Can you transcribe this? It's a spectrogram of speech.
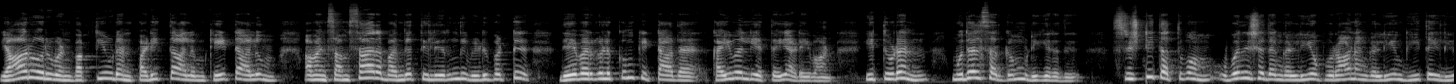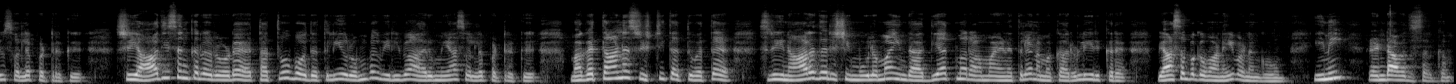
யார் ஒருவன் பக்தியுடன் படித்தாலும் கேட்டாலும் அவன் சம்சார பந்தத்திலிருந்து விடுபட்டு தேவர்களுக்கும் கிட்டாத கைவல்யத்தை அடைவான். இத்துடன் முதல் சர்க்கம் முடிகிறது. சிருஷ்டி தத்துவம் உபனிஷதங்கள்லேயும் புராணங்கள்லேயும் கீதையிலையும் சொல்லப்பட்டிருக்கு. ஸ்ரீ ஆதிசங்கரரோட தத்துவபோதத்துலேயும் ரொம்ப விரிவாக அருமையாக சொல்லப்பட்டிருக்கு. மகத்தான சிருஷ்டி தத்துவத்தை ஸ்ரீ நாரத ரிஷி மூலமாக இந்த அத்தியாத்ம ராமாயணத்தில் நமக்கு அருளியிருக்கிற வியாச பகவானை வணங்குவோம். இனி ரெண்டாவது சர்க்கம்.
